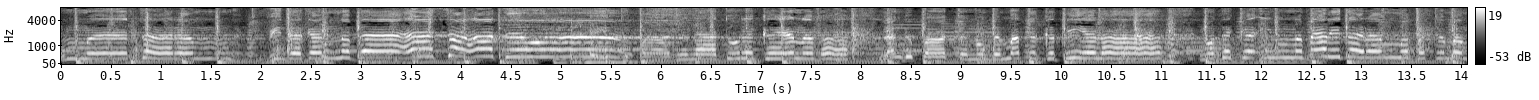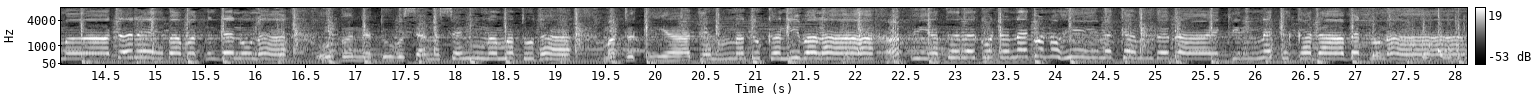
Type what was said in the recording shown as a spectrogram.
උමතරම් විඳගන්න බෑසාතව පාරලා දුරක යනවා ළඟ පාත නුඹ මතක තියලා නොදක ඉන්න බැරි ඔබ නැතුව සැනසෙන්න මතුදා. මට කියා දෙන්න දුක නිවලා. අපි අතර ගොඩ නැගුණු හීන කන්දරා එකින් එක කඩා වැටුණා.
